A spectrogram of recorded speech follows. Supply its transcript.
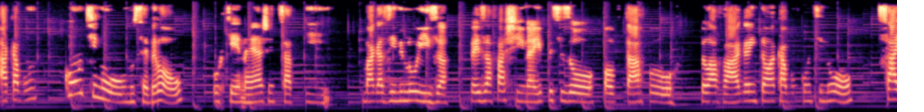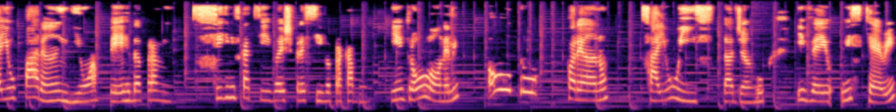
A Kabum continuou no CBLOL, porque né, a gente sabe que Magazine Luiza fez a faxina e precisou optar por pela vaga, então a Kabum continuou. Saiu Parangue, uma perda para mim significativa, expressiva para Kabum. E entrou o Lonely, outro coreano. Saiu o Whis da Jungle e veio o Scary.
